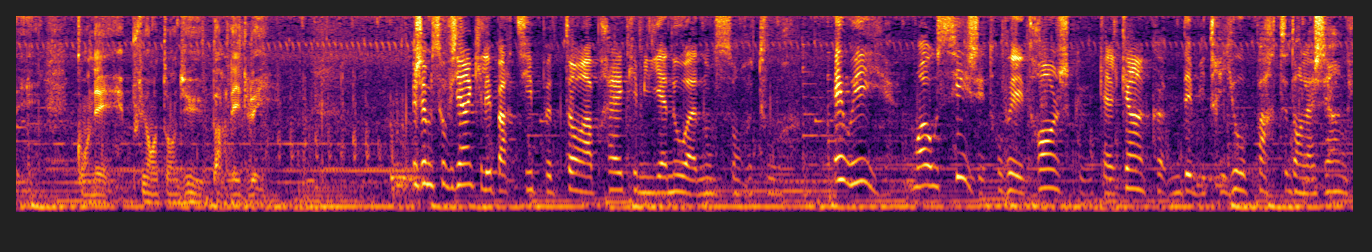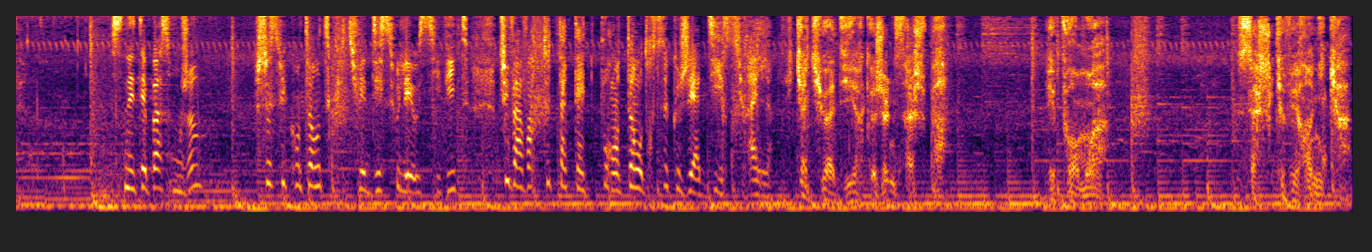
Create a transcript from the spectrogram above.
et qu'on ait plus entendu parler de lui. Je me souviens qu'il est parti peu de temps après qu'Emiliano annonce son retour. Et oui, moi aussi j'ai trouvé étrange que quelqu'un comme Demetrio parte dans la jungle. Ce n'était pas son genre. Je suis contente que tu aies dessoulé aussi vite. Tu vas avoir toute ta tête pour entendre ce que j'ai à dire sur elle. Qu'as-tu à dire que je ne sache pas? Et pour moi, sache que Véronica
